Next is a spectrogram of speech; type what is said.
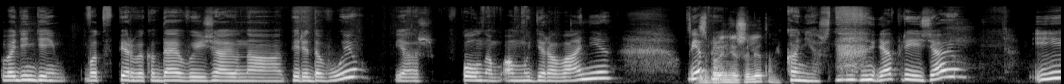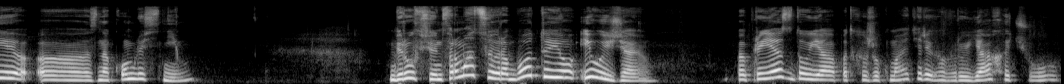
в один день, вот в первый, когда я выезжаю на передовую, я ж в полном омудировании. Я с бронежилетом? При... Конечно. Я приезжаю и э, знакомлюсь с ним. Беру всю информацию, работаю и уезжаю. По приезду я подхожу к матери, говорю, я хочу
